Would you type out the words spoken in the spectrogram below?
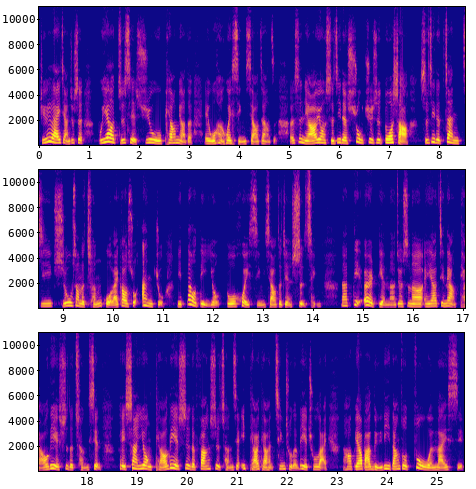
举例来讲，就是不要只写虚无缥缈的“诶，我很会行销”这样子，而是你要用实际的数据是多少，实际的战绩、实物上的成果来告诉案主你到底有多会行销。这件事情。那第二点呢，就是呢，诶，要尽量条列式的呈现，可以善用条列式的方式呈现，一条一条很清楚的列出来，然后不要把履历当做作文来写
